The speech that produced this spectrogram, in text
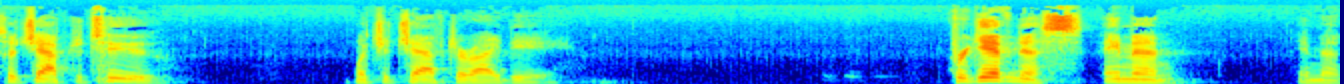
So, chapter 2, what's your chapter ID? Forgiveness. Amen. Amen.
